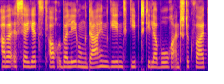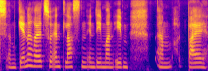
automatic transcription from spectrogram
aber es ja jetzt auch Überlegungen dahingehend gibt, die Labore ein Stück weit ähm, generell zu entlasten, indem man eben ähm, bei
